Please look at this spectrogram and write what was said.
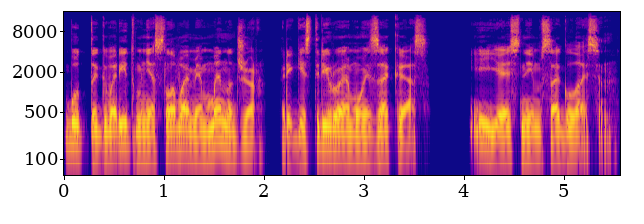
будто говорит мне словами менеджер, регистрируя мой заказ, и я с ним согласен.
